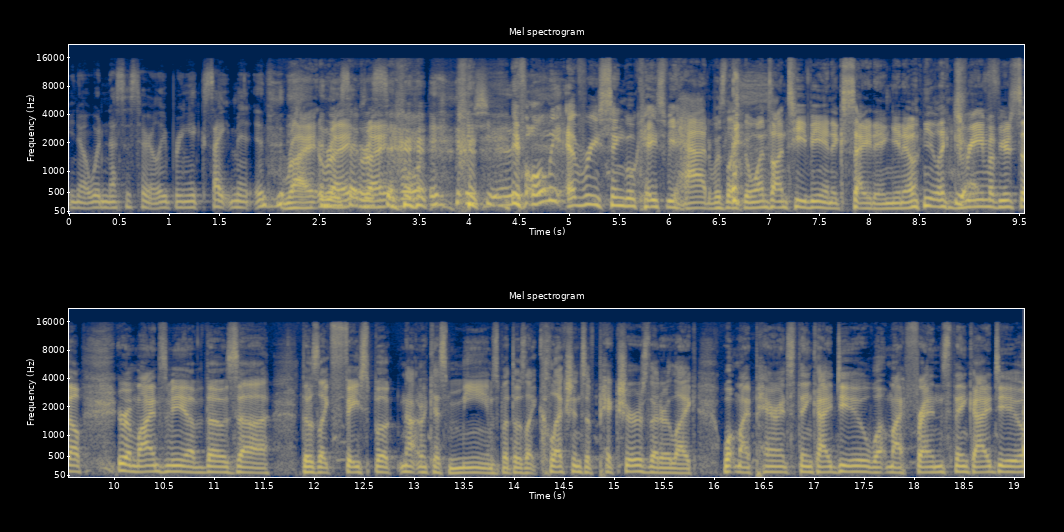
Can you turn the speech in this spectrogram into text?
you know, wouldn't necessarily bring excitement in, right, in right, right. issues. if only every single case we had was like the ones on TV and exciting, you know, you like dream yes. of yourself. It reminds me of those, uh, those like Facebook, not I guess memes, but those like collections of pictures that are like what my parents think I do, what my friends think I do,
